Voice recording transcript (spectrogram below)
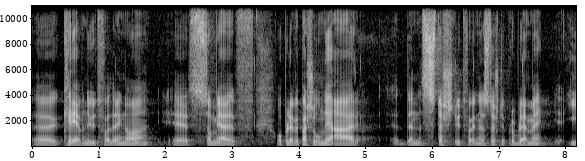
eh, krevende utfordring nå som jeg opplever personlig, er den største utfordringen, det største problemet i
